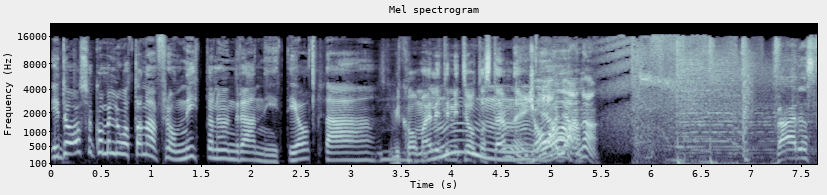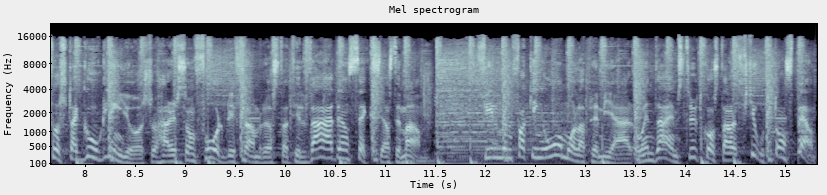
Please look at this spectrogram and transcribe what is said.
Idag så kommer låtarna från 1998. Ska vi komma i lite 98-stämning? Ja, gärna. Världens första googling görs och Harrison Ford blir framröstad till världens sexigaste man. Filmen Fucking Åmål har premiär och en Daimstrut kostar 14 spänn.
